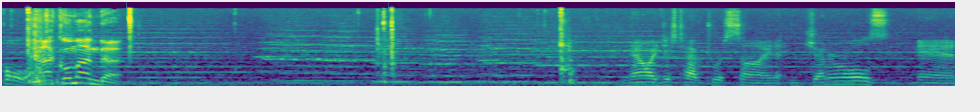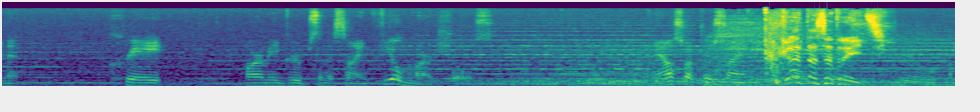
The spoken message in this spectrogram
Poland. La comandă. Now I just have to assign generals and create army groups and assign field marshals. And I also have to assign Gata să trăiți. to a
